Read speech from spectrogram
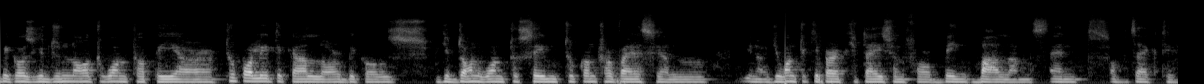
because you do not want to appear too political or because you don't want to seem too controversial. You know you want to keep a reputation for being balanced and objective.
